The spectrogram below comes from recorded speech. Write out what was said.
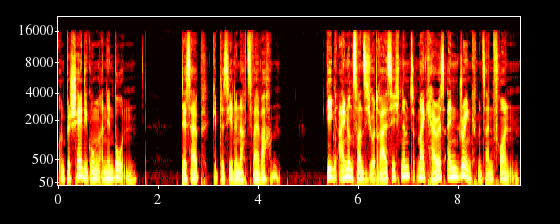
und Beschädigungen an den Booten. Deshalb gibt es jede Nacht zwei Wachen. Gegen 21.30 Uhr nimmt Mike Harris einen Drink mit seinen Freunden.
